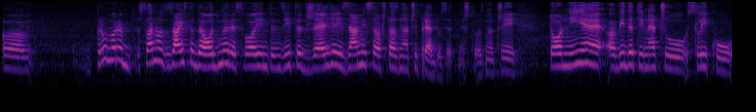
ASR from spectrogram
uh, prvo moraju stvarno zaista da odmere svoj intenzitet želje i zamisao šta znači preduzetništvo. Znači, to nije videti neču sliku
